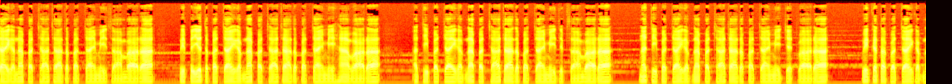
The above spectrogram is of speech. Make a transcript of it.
จัยกับนปัจฉาชาตปัจจัยมีสามวาระ วิปยุตตปัจจัยกับนปัจฉาชาตปัจจัยมีห้าวาระ อธิปัจจัยกับนปัจฉาชาตปัจจัยมีสิบสามวาระนัตถิปัจจัยกับนปัจฉาชาตปัจจัยมีเจ็ดวาระ วิกตปัจจัยกับน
